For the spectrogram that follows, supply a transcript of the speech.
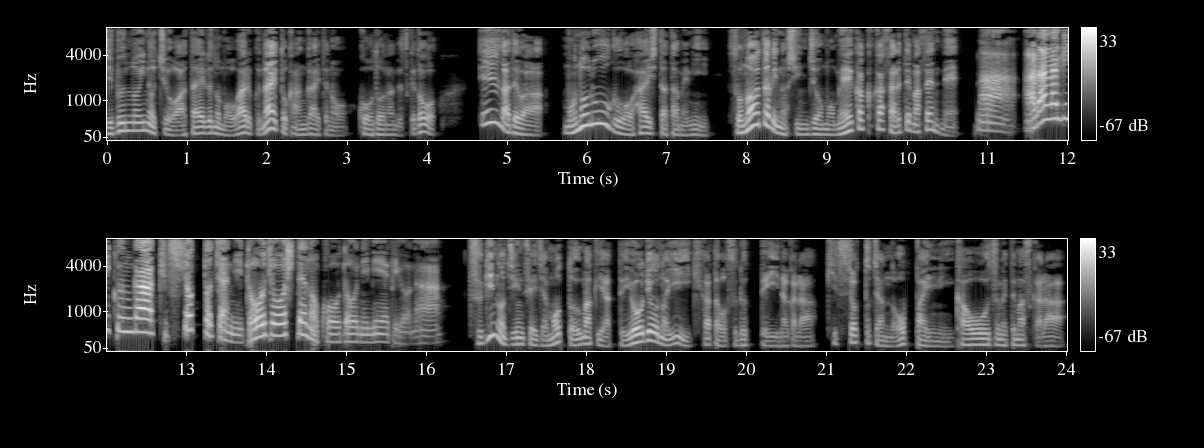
自分の命を与えるのも悪くないと考えての行動なんですけど、映画ではモノローグを排したために、そのあたりの心情も明確化されてませんね。まあ、荒木くんがキスショットちゃんに同情しての行動に見えるよな。次の人生じゃもっとうまくやって容量のいい生き方をするって言いながら、キスショットちゃんのおっぱいに顔をうずめてますから、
